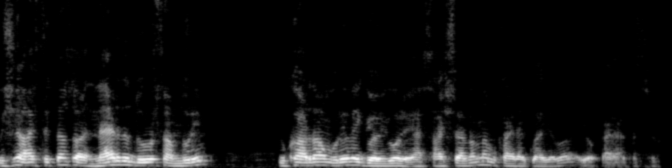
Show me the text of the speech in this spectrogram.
Işığı açtıktan sonra nerede durursam durayım yukarıdan vuruyor ve gölge oluyor. Yani saçlardan da mı kaynaklı acaba? Yok alakası yok.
